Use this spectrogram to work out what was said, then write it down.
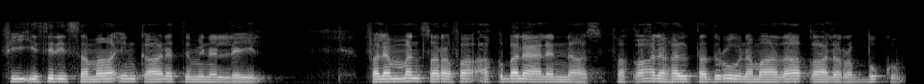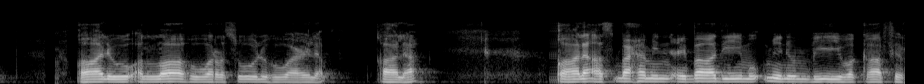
في إثر سماء كانت من الليل. فلما انصرف أقبل على الناس فقال هل تدرون ماذا قال ربكم؟ قالوا الله ورسوله أعلم. قال قال أصبح من عبادي مؤمن بي وكافر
